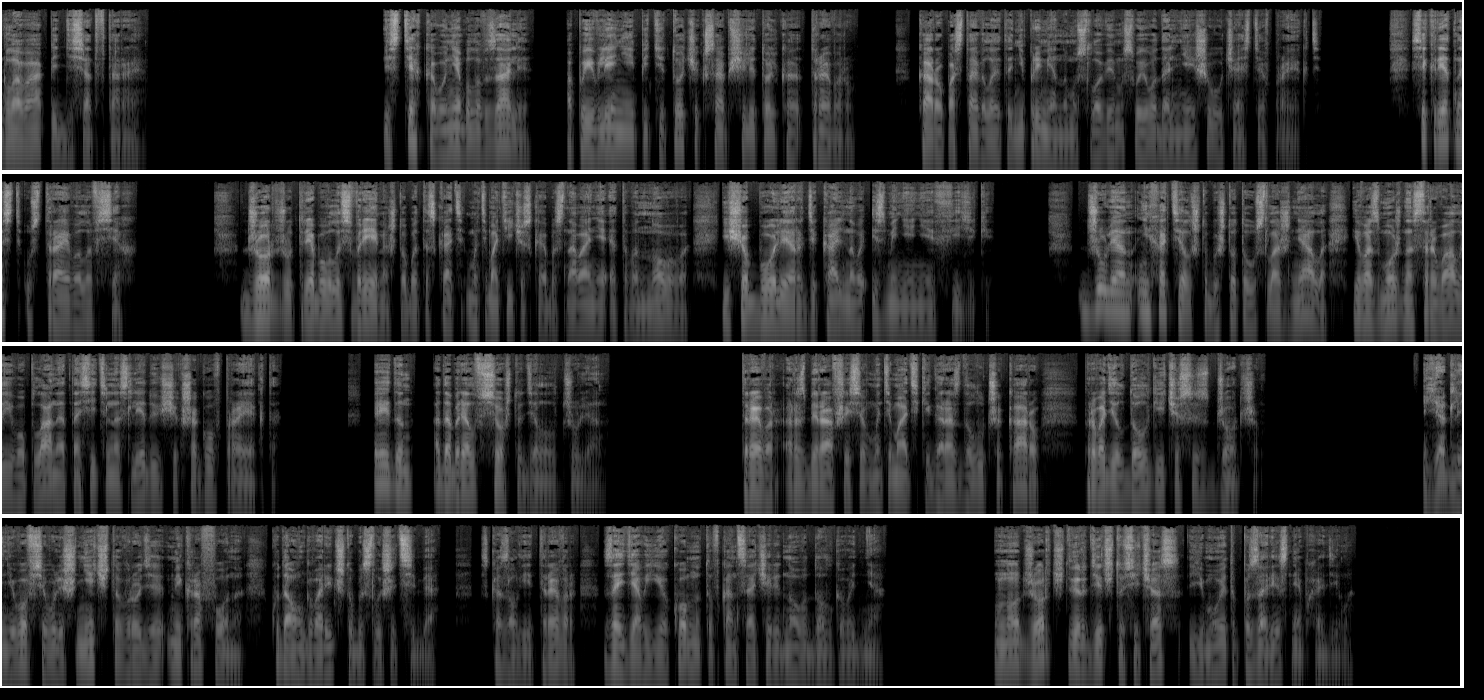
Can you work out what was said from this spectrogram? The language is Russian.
Глава 52. Из тех, кого не было в зале, о появлении пяти точек сообщили только Тревору. Каро поставила это непременным условием своего дальнейшего участия в проекте. Секретность устраивала всех. Джорджу требовалось время, чтобы отыскать математическое обоснование этого нового, еще более радикального изменения в физике. Джулиан не хотел, чтобы что-то усложняло и, возможно, срывало его планы относительно следующих шагов проекта. Эйден одобрял все, что делал Джулиан. Тревор, разбиравшийся в математике гораздо лучше Кару, проводил долгие часы с Джорджем. «Я для него всего лишь нечто вроде микрофона, куда он говорит, чтобы слышать себя», — сказал ей Тревор, зайдя в ее комнату в конце очередного долгого дня. Но Джордж твердит, что сейчас ему это позарез необходимо.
